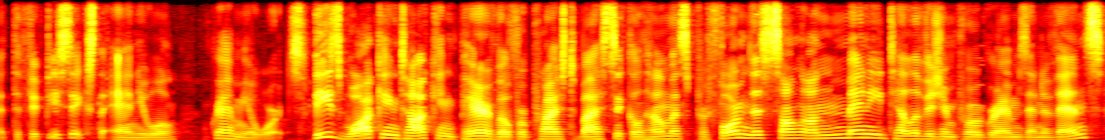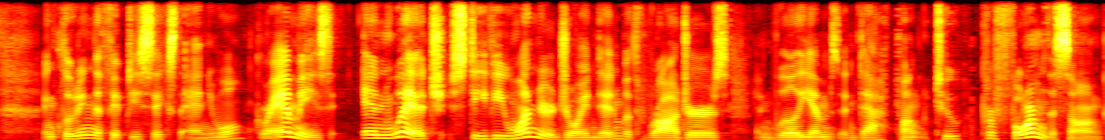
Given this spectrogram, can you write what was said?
at the 56th Annual Grammy Awards. These walking, talking pair of overpriced bicycle helmets performed this song on many television programs and events, including the 56th Annual Grammys, in which Stevie Wonder joined in with Rodgers and Williams and Daft Punk to perform the song.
